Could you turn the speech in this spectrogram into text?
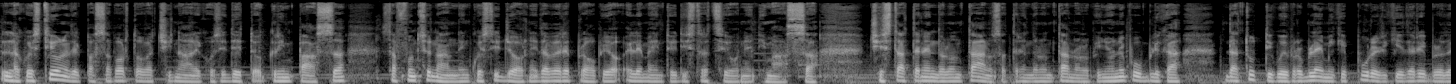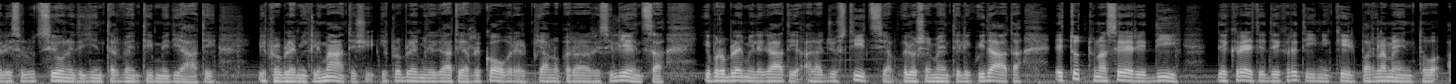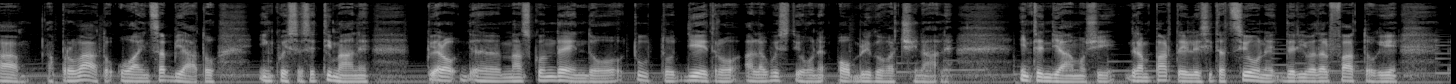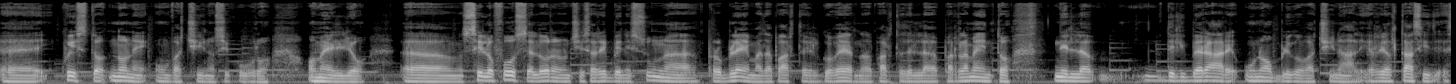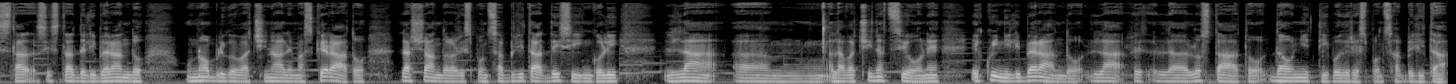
La questione del passaporto vaccinale, cosiddetto Green Pass, sta funzionando in questi giorni da vero e proprio elemento di distrazione di massa. Ci sta tenendo lontano, sta tenendo lontano l'opinione pubblica da tutti quei problemi che pure richiederebbero delle soluzioni e degli interventi immediati. I problemi climatici, i problemi legati al recovery, al piano per la resilienza, i problemi legati alla giustizia velocemente liquidata e tutta una serie di decreti e decretini che il Parlamento ha approvato o ha insabbiato in queste settimane però eh, nascondendo tutto dietro alla questione obbligo vaccinale. Intendiamoci, gran parte dell'esitazione deriva dal fatto che eh, questo non è un vaccino sicuro, o meglio, eh, se lo fosse allora non ci sarebbe nessun problema da parte del governo, da parte del Parlamento nel deliberare un obbligo vaccinale. In realtà si sta, si sta deliberando un obbligo vaccinale mascherato, lasciando la responsabilità dei singoli la, um, la, vaccinazione e quindi liberando la, la, lo Stato da ogni tipo di responsabilità.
